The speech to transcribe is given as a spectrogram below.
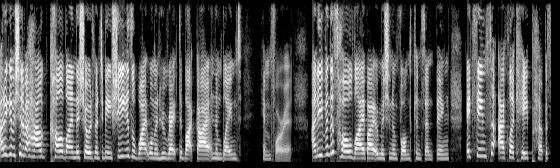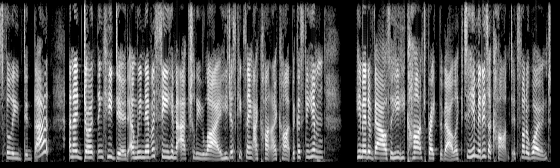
I don't give a shit about how colorblind this show is meant to be. She is a white woman who raped a black guy and then blamed him for it. And even this whole lie by omission informed consent thing, it seems to act like he purposefully did that. And I don't think he did. And we never see him actually lie. He just keeps saying, I can't, I can't. Because to him, he made a vow, so he, he can't break the vow. Like to him, it is a can't. It's not a won't.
